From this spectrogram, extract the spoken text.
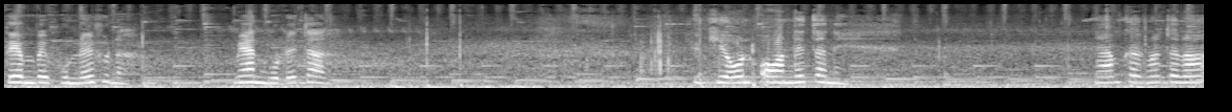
เต็มไปพุ่นเลยพุ่นนะแม่นหมดเลยจ้ะเขียวอ่อนๆเลยจ้ะนี่งามคักเนาะจ้ะเนาะ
